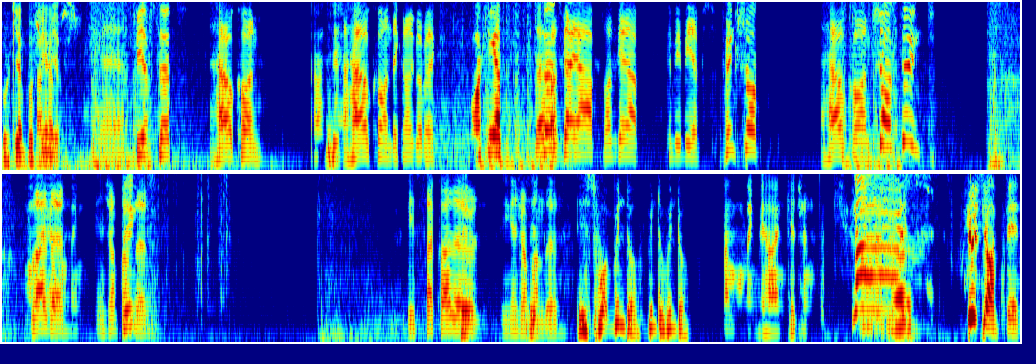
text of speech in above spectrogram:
broky, I'm pushing up. ups. Yeah, yeah. B upset. I have con. I see. I have con. They cannot go back. Walking up. Last guy up. Last guy up. Can be B ups. Pink shot. I have con. Shot dinked. Ladder. holding. Can jump Dinked. under. He's stuck ladder. You can jump Hit. under. He's wa- window, window, window. I'm holding behind kitchen. Nice! Nice. Good job, Finn.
